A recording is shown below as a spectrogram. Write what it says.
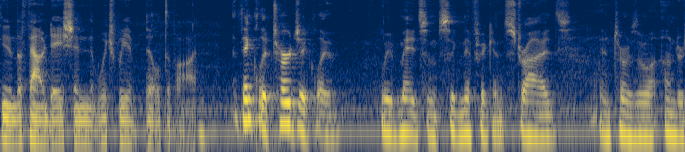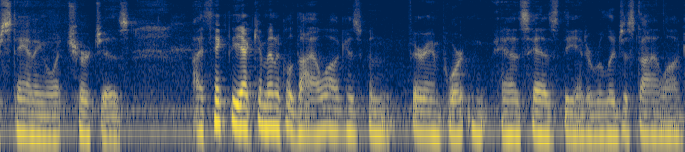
you know the foundation which we have built upon i think liturgically we've made some significant strides in terms of understanding what church is i think the ecumenical dialogue has been very important as has the interreligious dialogue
